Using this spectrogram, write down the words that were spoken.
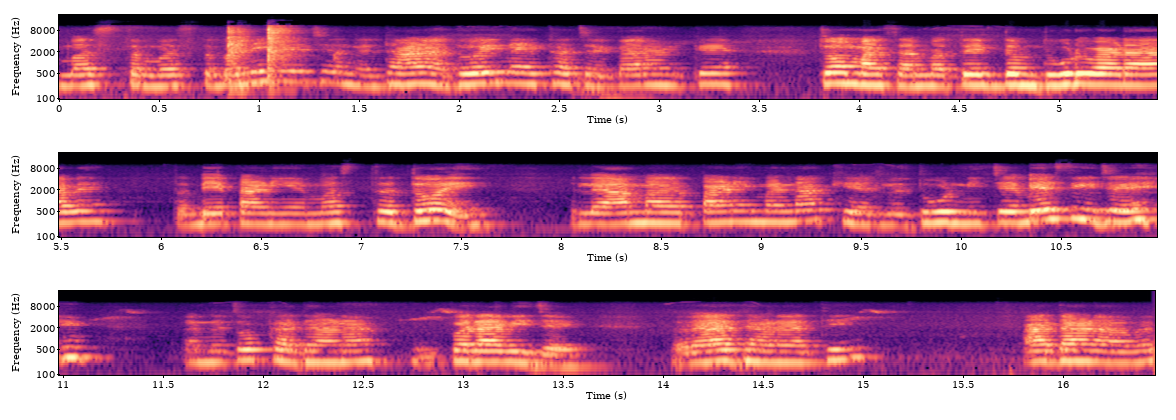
મસ્ત મસ્ત બની ગઈ છે ને ધાણા ધોઈ નાખ્યા છે કારણ કે ચોમાસામાં તો એકદમ ધૂળવાળા આવે. તો બે પાણીએ મસ્ત ધોઈ એટલે આમાં પાણીમાં નાખીએ એટલે ધૂળ નીચે બેસી જાય અને ચોખ્ખા ધાણા ઉપર આવી જાય. હવે આ ધાણાથી, આ ધાણા હવે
